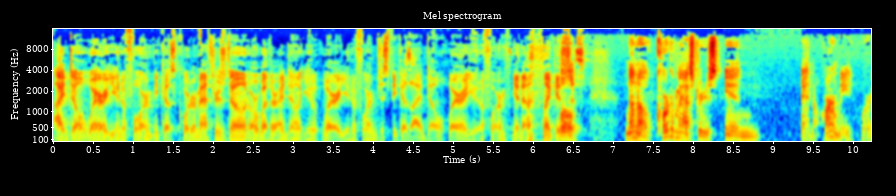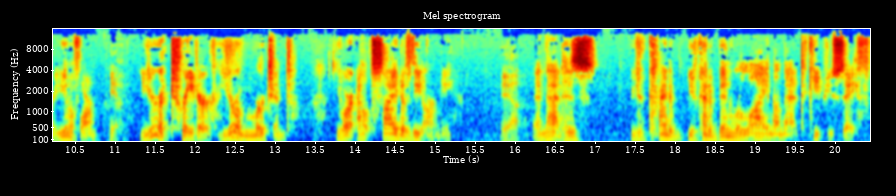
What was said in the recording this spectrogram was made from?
I don't wear a uniform because quartermasters don't, or whether I don't u- wear a uniform just because I don't wear a uniform. You know, like it's Well- just No, no, quartermasters in an army wear a uniform. yeah, You're a trader. You're a merchant. You are outside of the army. yeah, and that has you're kind of you've kind of been relying on that to keep you safe.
